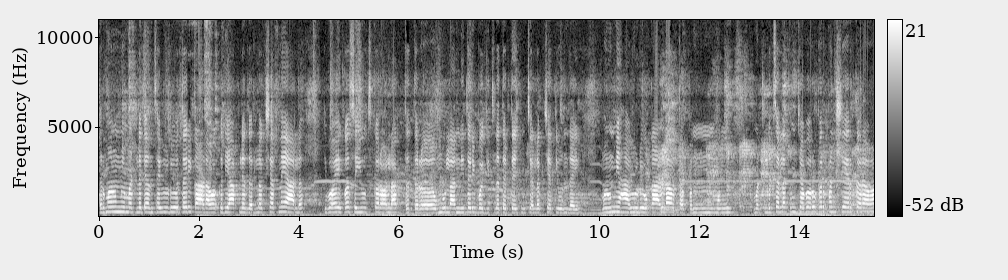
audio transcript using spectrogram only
तर म्हणून मी म्हटलं त्यांचा व्हिडिओ तरी काढावा कधी आपल्या जर लक्षात नाही आलं की बा हे कसं यूज करावं लागतं तर मुलांनी तरी बघितलं तर त्यांच्या लक्षात येऊन जाईल. म्हणून मी हा व्हिडिओ काढला होता पण मग म्हटलं चला तुमच्याबरोबर पण शेअर करावा.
